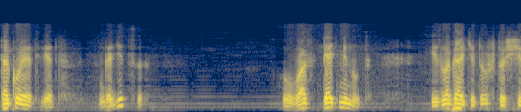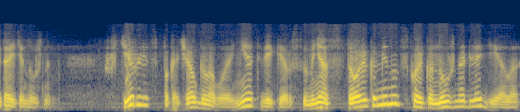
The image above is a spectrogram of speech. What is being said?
Такой ответ годится? У вас пять минут. Излагайте то, что считаете нужным. Штирлиц покачал головой. Нет, Викерс, у меня столько минут, сколько нужно для дела.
